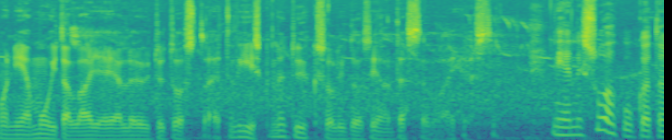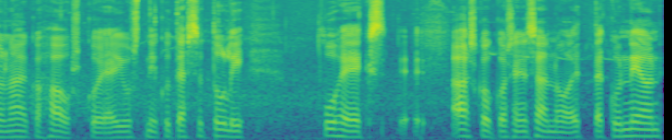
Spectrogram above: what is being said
monia muita lajeja löytyi tuosta. Että 51 oli tosiaan tässä vaiheessa. Niin ja ne suokukot on aika hauskoja, just niin kuin tässä tuli puheeksi Asko Kosen sanoi, että kun ne on,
